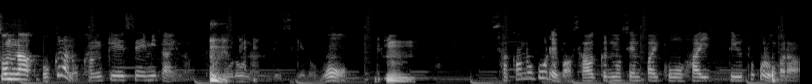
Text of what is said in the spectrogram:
そんな僕らの関係性みたいなところなんですけども、うん。遡ればサークルの先輩後輩っていうところから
